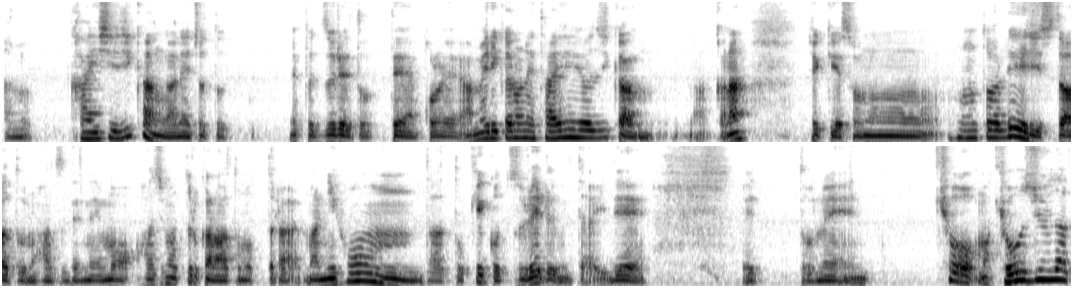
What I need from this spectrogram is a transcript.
あの開始時間がねちょっとやっぱずれとってこれアメリカのね太平洋時間かな。じゃっけその本当は0時スタートのはずでねもう始まっとるかなと思ったら、まあ、日本だと結構ずれるみたいでえっとね今日、まあ、今日中だ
